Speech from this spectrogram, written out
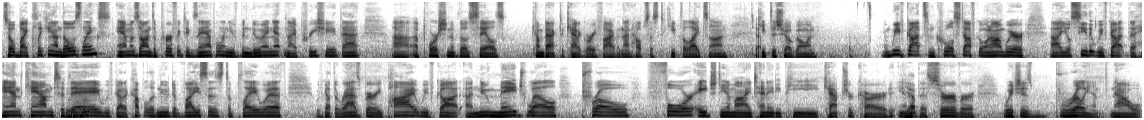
So, by clicking on those links, Amazon's a perfect example, and you've been doing it, and I appreciate that. Uh, a portion of those sales come back to Category 5, and that helps us to keep the lights on, yep. keep the show going. And we've got some cool stuff going on. Where uh, you'll see that we've got the hand cam today. Mm-hmm. We've got a couple of new devices to play with. We've got the Raspberry Pi. We've got a new Magewell Pro 4 HDMI 1080p capture card in yep. the server, which is brilliant. Now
